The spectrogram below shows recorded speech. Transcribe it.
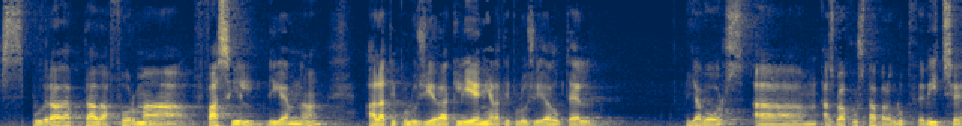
es podrà adaptar de forma fàcil, diguem-ne, a la tipologia de client i a la tipologia d'hotel. Llavors, eh, es va apostar pel grup Ceviche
